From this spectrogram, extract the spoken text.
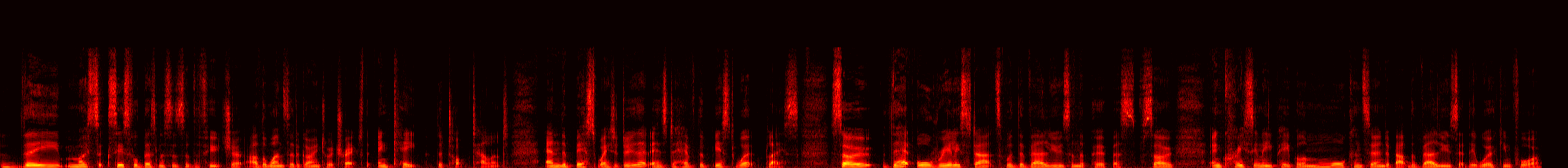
the most successful businesses of the future are the ones that are going to attract and keep the top talent. And the best way to do that is to have the best workplace. So that all really starts with the values and the purpose. So increasingly, people are more concerned about the values that they're working for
